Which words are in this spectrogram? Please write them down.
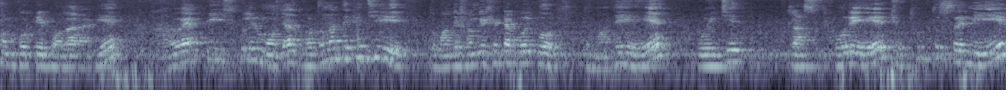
সম্পর্কে বলার আগে আরও একটি স্কুলের মজার ঘটনা দেখেছি। তোমাদের সঙ্গে সেটা বলব। তোমাদের ওই যে ক্লাস ফোরের চতুর্থ শ্রেণির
